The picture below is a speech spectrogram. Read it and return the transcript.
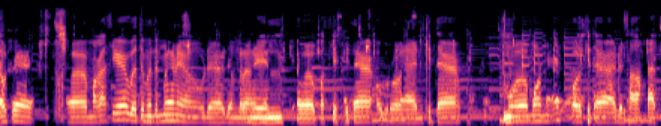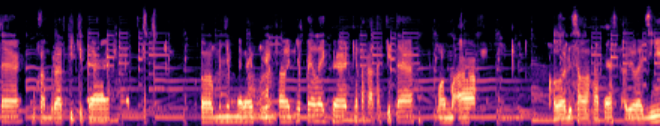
Oke, eh, makasih ya buat teman-teman yang udah dengerin eh, podcast kita, obrolan kita. Mo mohon maaf kalau kita ada salah kata, bukan berarti kita eh, menyepelekan eh, menyepelekan kata-kata kita. Mohon maaf kalau ada salah kata sekali lagi.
